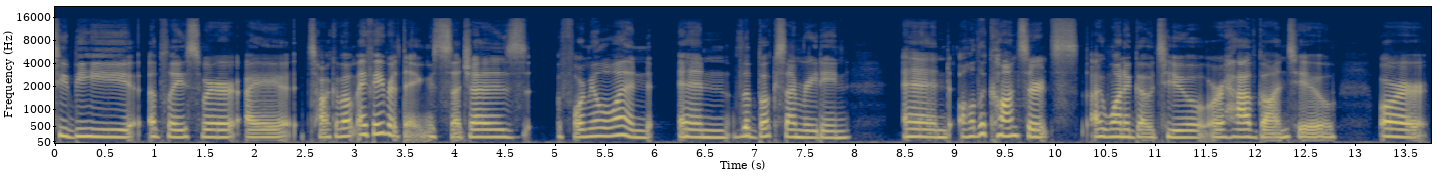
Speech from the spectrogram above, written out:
to be a place where I talk about my favorite things, such as Formula One and the books I'm reading and all the concerts I want to go to or have gone to or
